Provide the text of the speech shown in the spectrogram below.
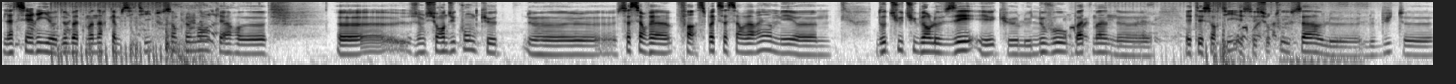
la série de Batman Arkham City tout simplement car je me suis rendu compte que ça servait Enfin, c'est pas que ça servait à rien, mais d'autres youtubeurs le faisaient et que le nouveau Batman euh, était sorti. Et c'est surtout ça le, but euh,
